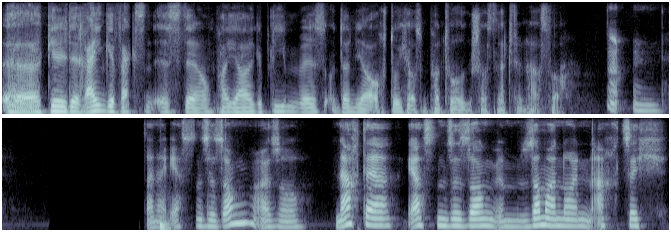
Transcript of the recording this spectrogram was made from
äh, Gilde reingewachsen ist, der auch ein paar Jahre geblieben ist und dann ja auch durchaus ein paar Tore geschossen hat für den HSV. In seiner ersten Saison, also nach der ersten Saison im Sommer 89,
